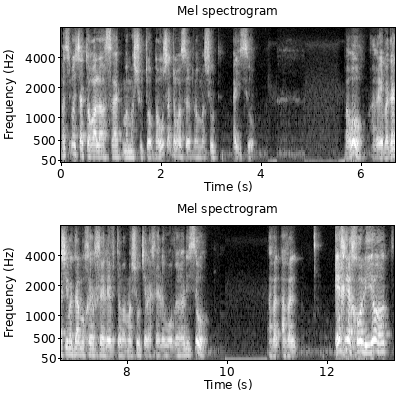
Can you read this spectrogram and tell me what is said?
מה זאת אומרת שהתורה לא אסרה את ממשותו? ברור שהתורה אסרה את ממשות האיסור. ברור, הרי ודאי שאם אדם אוכל חלב, את הממשות של החלב הוא עובר על איסור. אבל, אבל איך יכול להיות,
